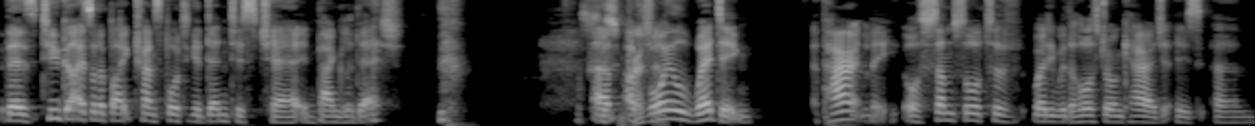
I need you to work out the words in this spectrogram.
there's two guys on a bike transporting a dentist chair in Bangladesh. That's Um, a royal wedding, apparently, or some sort of wedding with a horse-drawn carriage is um,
